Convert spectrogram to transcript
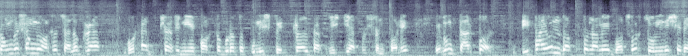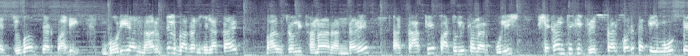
সঙ্গে সঙ্গে অটো চালকরা গোটা বিষয়টি নিয়ে কর্তব্যরত পুলিশ পেট্রোল তার দৃষ্টি আকর্ষণ করে এবং তারপর দীপায়ন দত্ত নামে বছর চল্লিশের এক যুবক যার বাড়ি গড়িয়া নারকেল বাগান এলাকায় বাসডলি থানার আন্ডারে, আর তাকে পাটুলি থানার পুলিশ সেখান থেকে গ্রেফতার করে, তাকে এই মুহূর্তে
